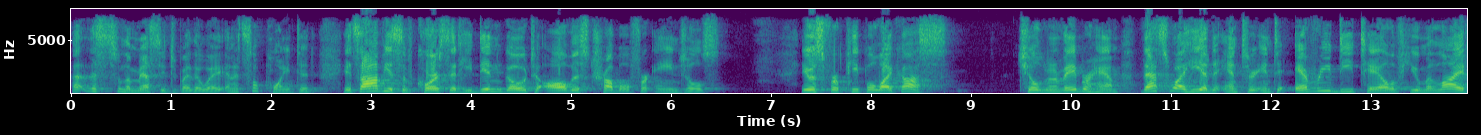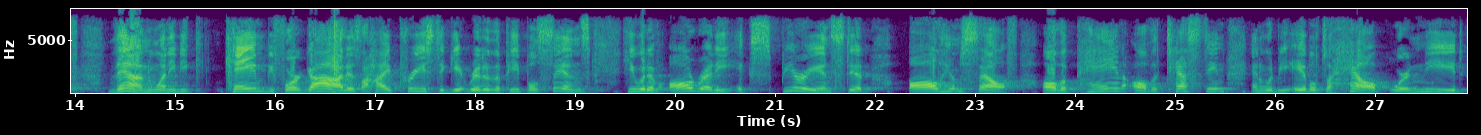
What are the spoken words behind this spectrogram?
Uh, this is from the message, by the way, and it's so pointed. It's obvious, of course, that he didn't go to all this trouble for angels. It was for people like us, children of Abraham. That's why he had to enter into every detail of human life. Then, when he came before God as a high priest to get rid of the people's sins, he would have already experienced it all himself, all the pain, all the testing, and would be able to help where need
